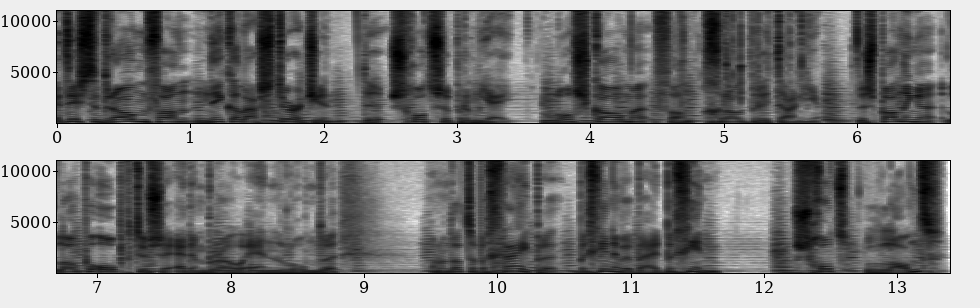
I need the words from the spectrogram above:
Het is de droom van Nicola Sturgeon, de Schotse premier. Loskomen van Groot-Brittannië. De spanningen lopen op tussen Edinburgh en Londen. Maar om dat te begrijpen, beginnen we bij het begin. Schotland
